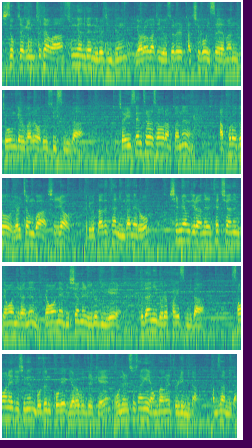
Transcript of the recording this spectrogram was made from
지속적인 투자와 숙련된 의료진 등 여러 가지 요소를 갖추고 있어야만 좋은 결과를 얻을 수 있습니다. 저희 센트럴 서울안과는 앞으로도 열정과 실력 그리고 따뜻한 인간애로 실명질환을 퇴치하는 병원이라는 병원의 미션을 이루기 위해 부단히 노력하겠습니다. 성원해 주시는 모든 고객 여러분들께 오늘 수상의 영광을 돌립니다. 감사합니다.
